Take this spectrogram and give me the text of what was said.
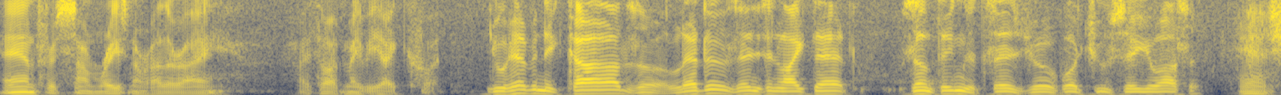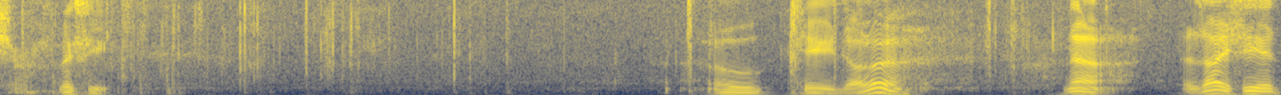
And for some reason or other, I, I thought maybe I could. You have any cards or letters, anything like that? Something that says you're what you say you are, sir? Yeah, sure. Let's see. Okay, Dollar. Now, as I see it,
